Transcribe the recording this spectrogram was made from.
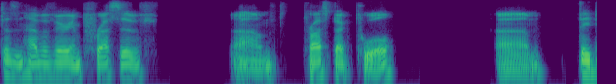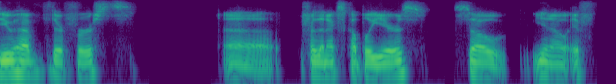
doesn't have a very impressive um, prospect pool. Um, they do have their firsts uh, for the next couple years, so you know if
